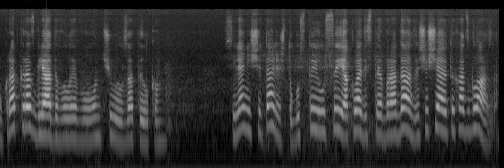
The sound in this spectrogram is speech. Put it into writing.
Украдко разглядывала его, он чуял затылком. Селяне считали, что густые усы и окладистая борода защищают их от сглаза,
